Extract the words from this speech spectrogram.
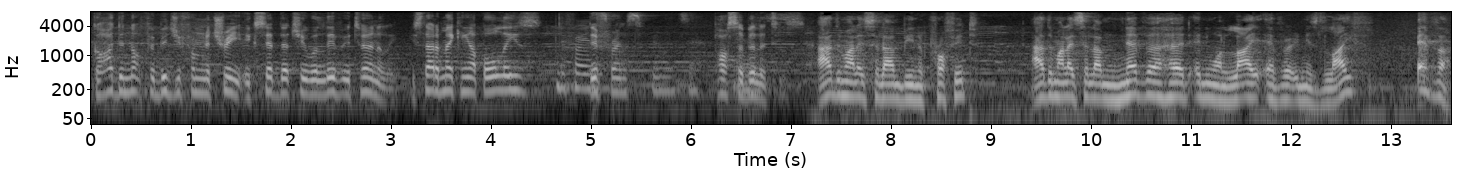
God did not forbid you from the tree except that you will live eternally. He started making up all these Different. Different. possibility. possibilities. Adam alayhi salam being a prophet, Adam alayhi salam never heard anyone lie ever in his life. Ever.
